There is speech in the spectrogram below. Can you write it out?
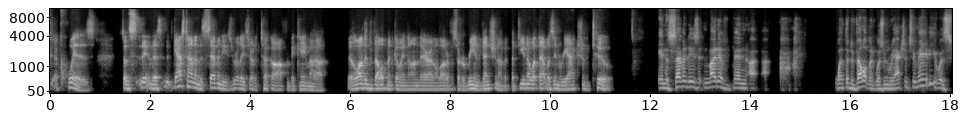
a quiz. So this, this Gastown in the '70s really sort of took off and became a a lot of development going on there and a lot of sort of reinvention of it. But do you know what that was in reaction to? in the 70s, it might have been uh, uh, what the development was in reaction to. Maybe it was,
